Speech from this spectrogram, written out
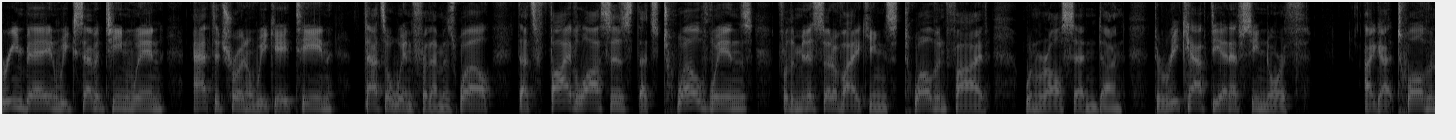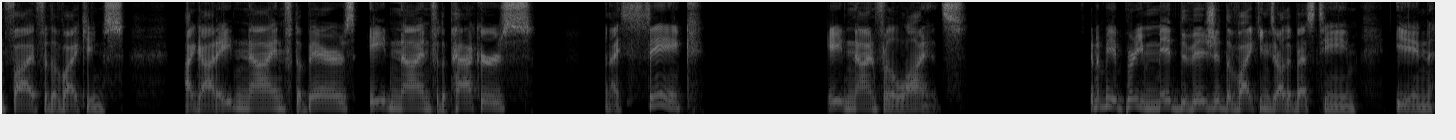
Green Bay in week 17 win at Detroit in week 18. That's a win for them as well. That's five losses. That's 12 wins for the Minnesota Vikings, 12 and 5 when we're all said and done. To recap the NFC North, I got 12 and 5 for the Vikings. I got 8 and 9 for the Bears, 8 and 9 for the Packers, and I think 8 and 9 for the Lions. It's going to be a pretty mid division. The Vikings are the best team in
